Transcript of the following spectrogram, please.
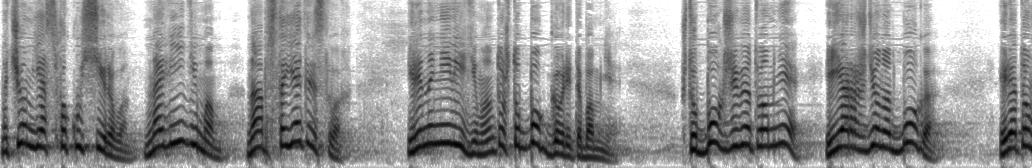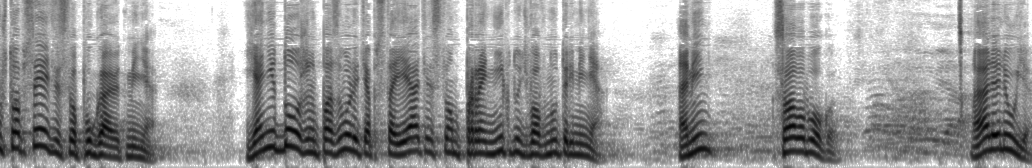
На чем я сфокусирован? На видимом на обстоятельствах или на невидимом, на то, что Бог говорит обо мне? Что Бог живет во мне, и я рожден от Бога? Или о том, что обстоятельства пугают меня? Я не должен позволить обстоятельствам проникнуть вовнутрь меня. Аминь. Слава Богу. Аллилуйя.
